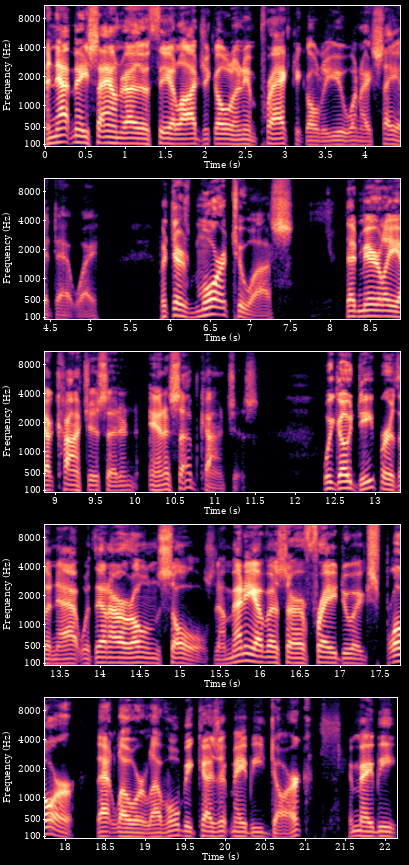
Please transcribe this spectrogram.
And that may sound rather theological and impractical to you when I say it that way. But there's more to us than merely a conscious and, an, and a subconscious. We go deeper than that within our own souls. Now, many of us are afraid to explore that lower level because it may be dark. It may be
